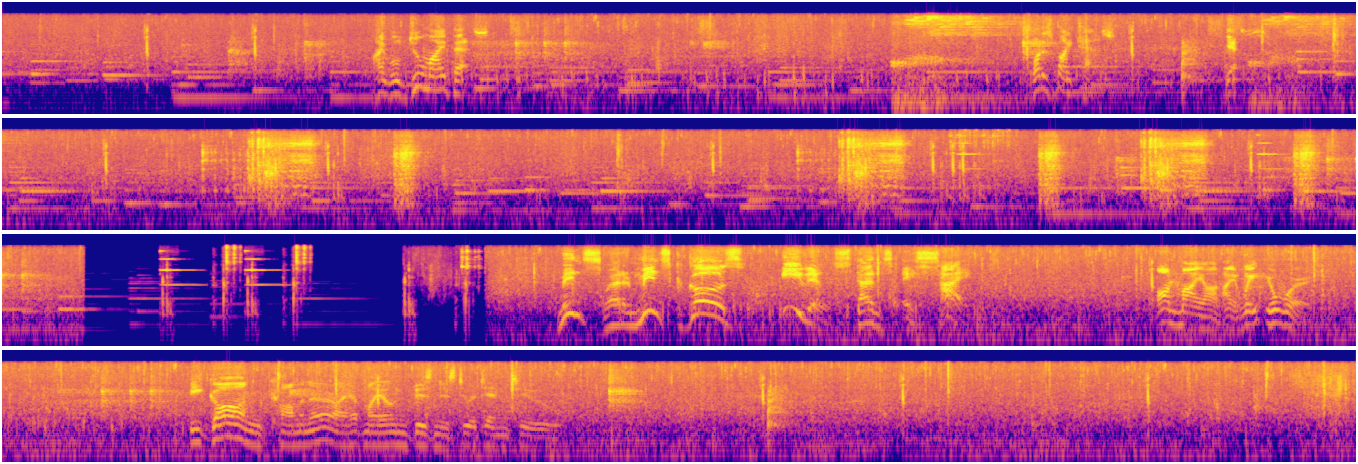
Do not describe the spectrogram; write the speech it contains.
I will do my best. What is my task? Yes. Where Minsc goes, evil stands aside. On my honor, I await your word. Begone, commoner. I have my own business to attend to.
